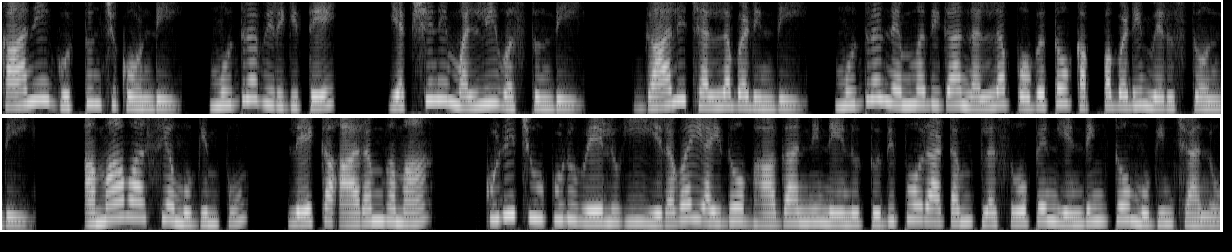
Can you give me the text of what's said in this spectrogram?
కానీ గుర్తుంచుకోండి ముద్ర విరిగితే యక్షిని మళ్ళీ వస్తుంది. గాలి చల్లబడింది. ముద్ర నెమ్మదిగా నల్ల పొగతో కప్పబడి మెరుస్తోంది. అమావాస్య ముగింపు లేక ఆరంభమా? కుడి చూపుడు వేలు ఈ ఇరవై ఐదో భాగాన్ని నేను తుదిపోరాటం ప్లస్ ఓపెన్ ఎండింగ్తో ముగించాను.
